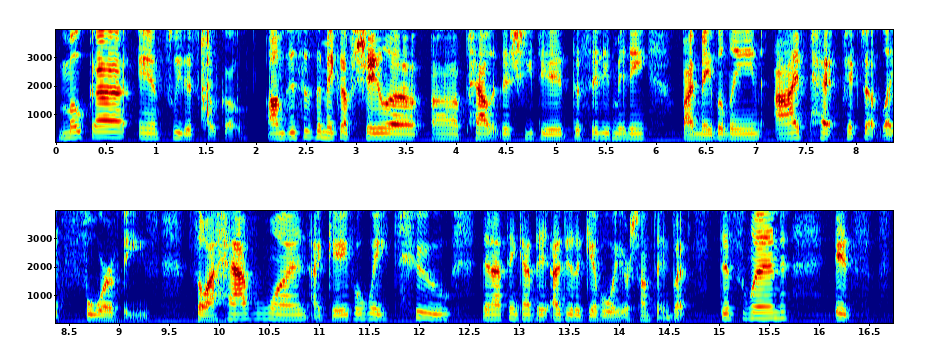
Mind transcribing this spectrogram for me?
Mocha, and Sweetest Cocoa. Um, this is the Makeup Shayla uh, palette that she did, the City Mini by Maybelline. I picked up like four of these. So I have one, I gave away two, then I think I did, I did a giveaway or something. But this one, it's,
